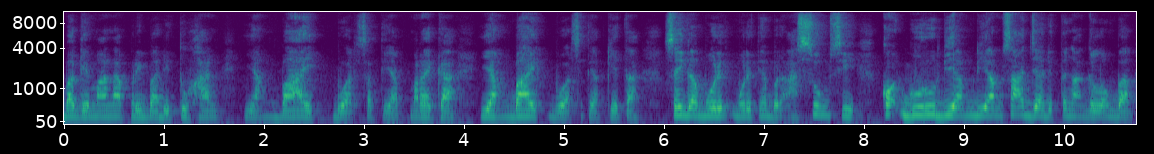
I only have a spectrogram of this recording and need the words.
bagaimana pribadi Tuhan yang baik buat setiap mereka, yang baik buat setiap kita. Sehingga murid-muridnya berasumsi, kok guru diam-diam saja di tengah gelombang,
